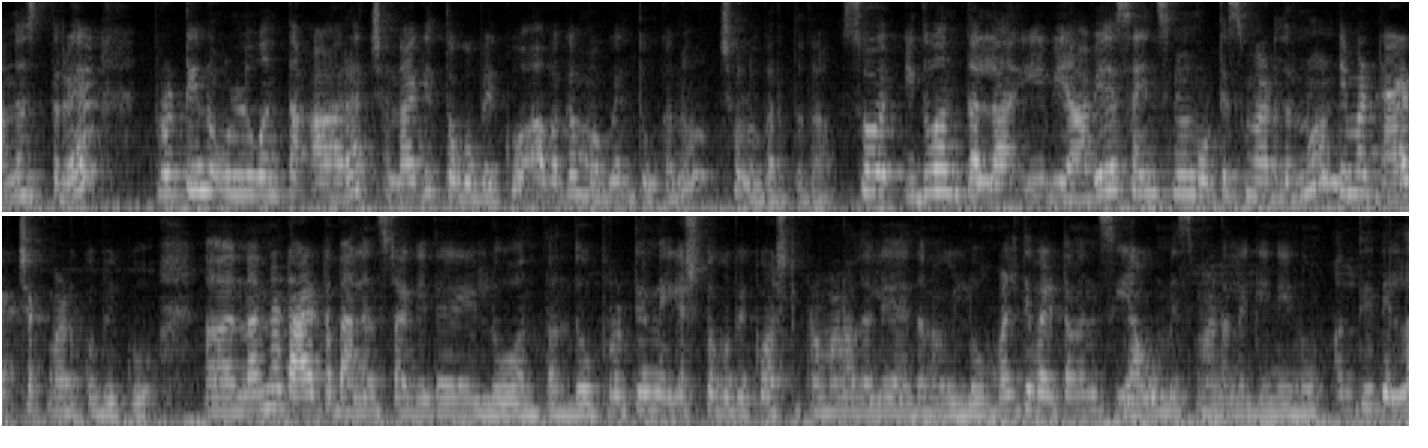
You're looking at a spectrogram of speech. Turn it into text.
ಅನ್ನಿಸ್ತರೆ ಪ್ರೋಟೀನ್ ಉಳ್ಳುವಂಥ ಆಹಾರ ಚೆನ್ನಾಗಿ ತಗೋಬೇಕು. ಅವಾಗ ಮಗುವಿನ ತೂಕನು ಚಲೋ ಬರ್ತದ. ಸೊ ಇದು ಅಂತಲ್ಲ, ಇವು ಯಾವ್ಯಾವ ಸೈನ್ಸ್ ನೀವು ನೋಟಿಸ್ ಮಾಡಿದ್ರು ನಿಮ್ಮ ಡಯಟ್ ಚೆಕ್ ಮಾಡ್ಕೋಬೇಕು. ನನ್ನ ಡಯಟ್ ಬ್ಯಾಲೆನ್ಸ್ಡ್ ಆಗಿದೆ ಇಲ್ಲೋ ಅಂತಂದು. ಪ್ರೋಟೀನ್ ಎಷ್ಟು ತಗೋಬೇಕು, ಅಷ್ಟು ಪ್ರಮಾಣದಲ್ಲಿ ಅದನೋ ಇಲ್ಲೋ. ಮಲ್ಟಿವೈಟಮಿನ್ಸ್ ಯಾವ ಮಿಸ್ ಮಾಡಲಾಗೇನೇನು ಅಂತಿದ್ದೆಲ್ಲ.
